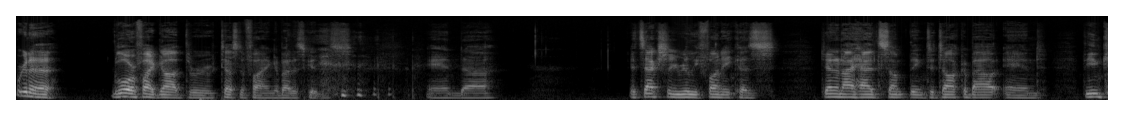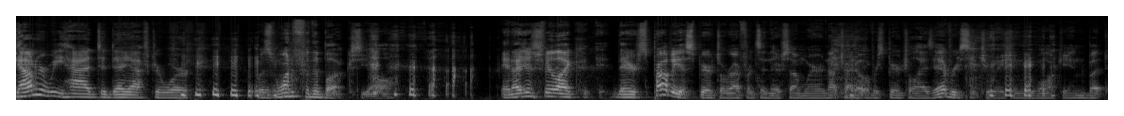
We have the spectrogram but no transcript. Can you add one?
We're going to glorify God through testifying about his goodness. and uh, it's actually really funny because Jen and I had something to talk about, and the encounter we had today after work was one for the books, y'all. And I just feel like there's probably a spiritual reference in there somewhere. Not trying to over spiritualize every situation we walk in, but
